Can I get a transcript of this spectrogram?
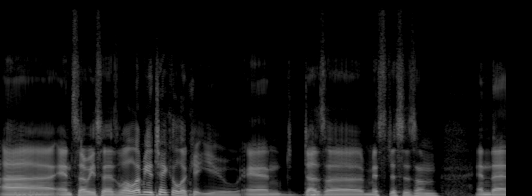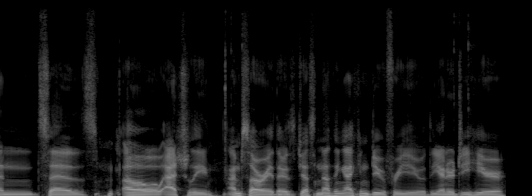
Uh, and so he says, "Well, let me take a look at you," and does a mysticism, and then says, "Oh, actually, I'm sorry. There's just nothing I can do for you. The energy here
